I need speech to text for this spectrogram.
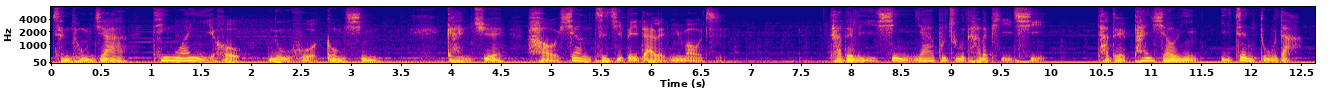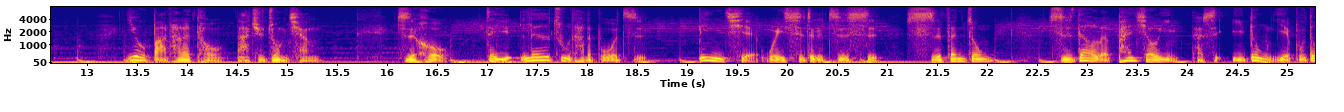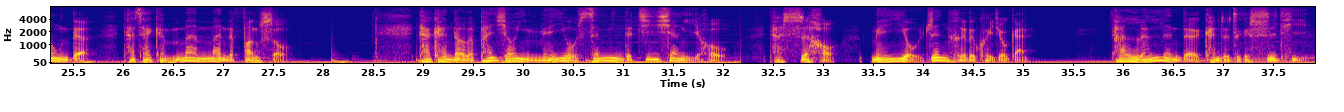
陈同佳听完以后，怒火攻心，感觉好像自己被戴了绿帽子。他的理性压不住他的脾气，他对潘小颖一阵毒打，又把他的头拿去撞墙，之后再勒住他的脖子，并且维持这个姿势十分钟，直到了潘小颖他是一动也不动的，他才肯慢慢的放手。他看到了潘小颖没有生命的迹象以后，他丝毫没有任何的愧疚感。他冷冷的看着这个尸体，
